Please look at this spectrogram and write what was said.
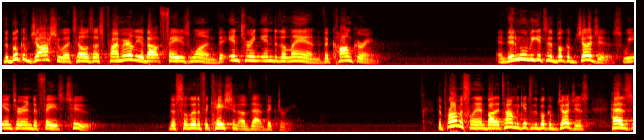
The book of Joshua tells us primarily about phase one, the entering into the land, the conquering. And then when we get to the book of Judges, we enter into phase two, the solidification of that victory. The promised land, by the time we get to the book of Judges, has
